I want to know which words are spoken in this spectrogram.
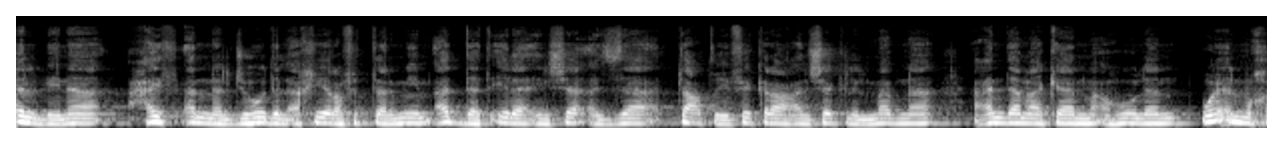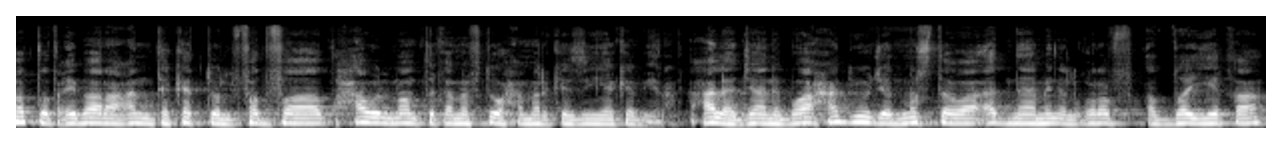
البناء. حيث أن الجهود الأخيرة في الترميم أدت إلى إنشاء أجزاء تعطي فكرة عن شكل المبنى عندما كان مأهولا والمخطط عبارة عن تكتل فضفاض حول منطقة مفتوحة مركزية كبيرة. على جانب واحد يوجد مستوى أدنى من الغرف الضيقة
